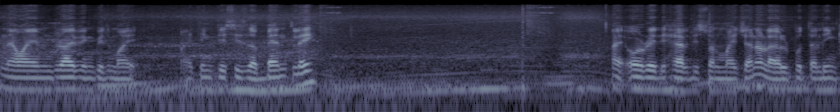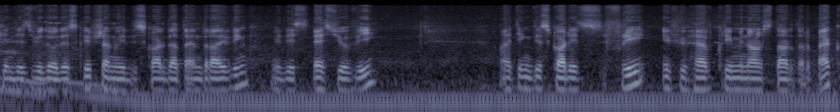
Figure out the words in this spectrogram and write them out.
Now I am driving with my, I think this is a Bentley. I already have this on my channel, I will put a link in this video description with this car that I am driving, with this SUV. I think this car is free if you have criminal starter pack.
